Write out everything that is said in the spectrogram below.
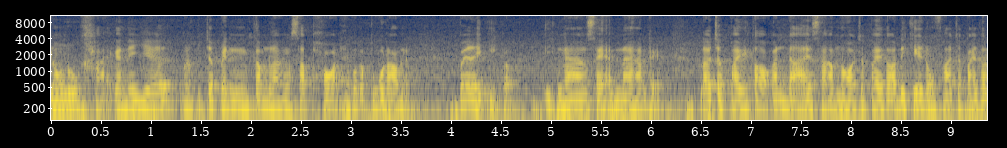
น้องนุ้ขายกันได้เยอะมันจะเป็นกำลังซัพพอร์ตให้พวกกับพวกเราเนี่ยไปได้อีกแบบอีกนานแสนนานเลยเราจะไปต่อกันได้สามน้อยจะไปต่อดิเกต้องฟ้าจะไปต่อ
